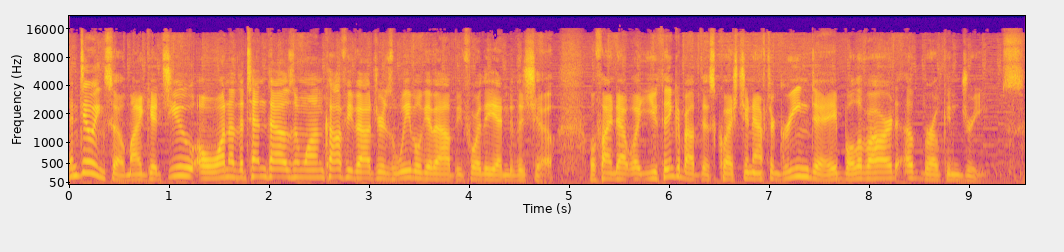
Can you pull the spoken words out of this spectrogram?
And doing so might get you one of the 10,001 coffee vouchers we will give out before the end of the show. We'll find out what you think about this question after Green Day Boulevard of Broken Dreams.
